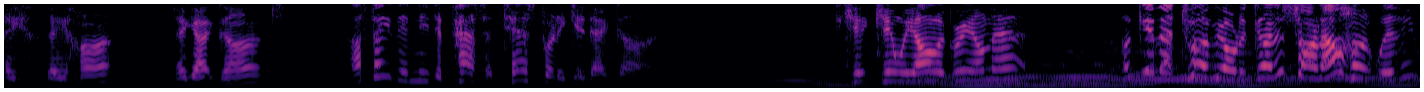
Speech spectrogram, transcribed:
they, they hunt. They got guns. I think they need to pass a test before they get that gun. Can, can we all agree on that? I'll give that 12 year old a gun. All right, I'll hunt with him.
